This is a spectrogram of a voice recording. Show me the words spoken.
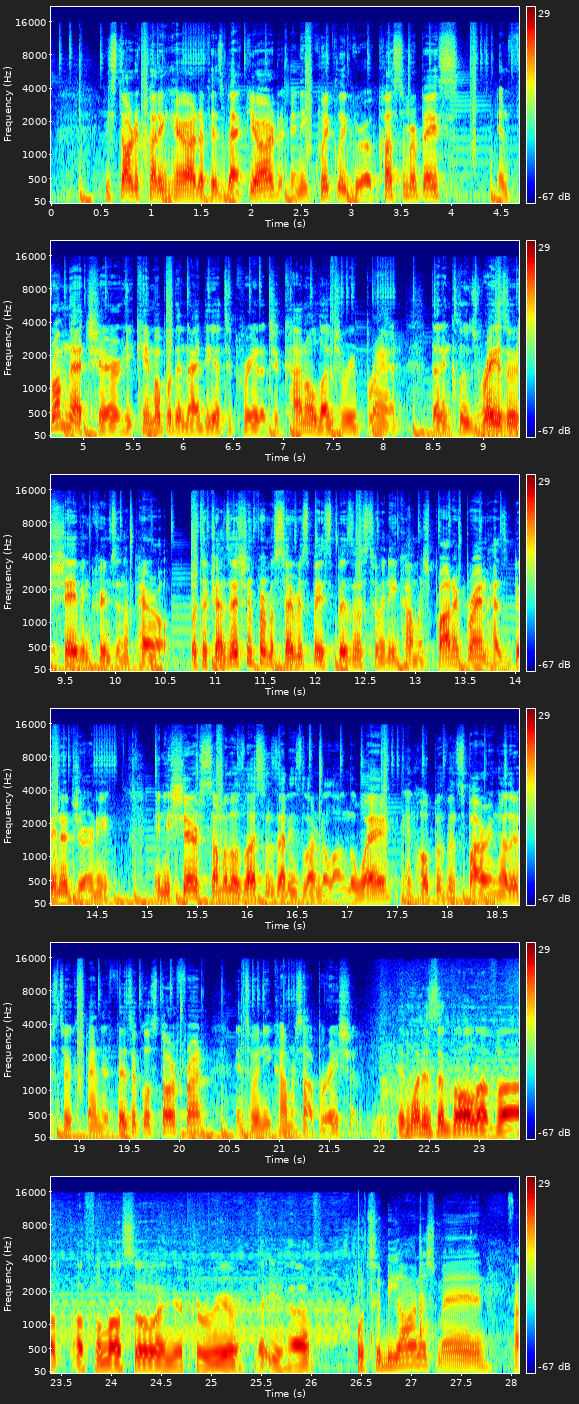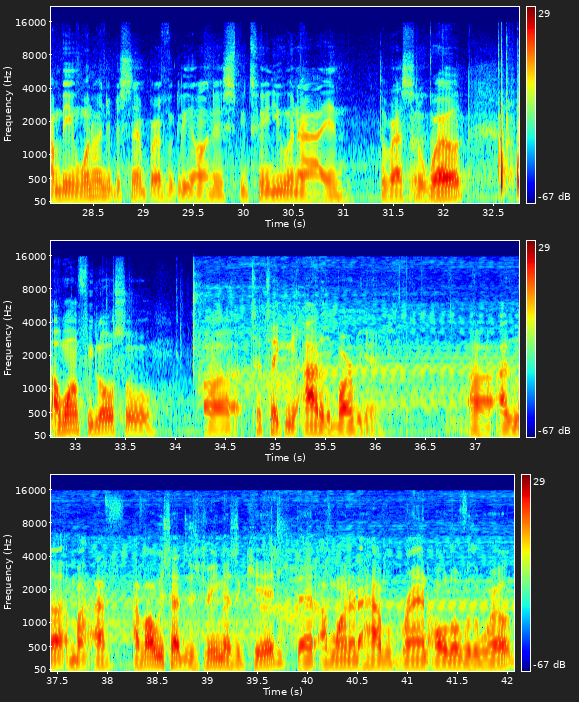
He started cutting hair out of his backyard and he quickly grew a customer base. And from that chair, he came up with an idea to create a Chicano luxury brand that includes razors, shaving creams, and apparel. But to transition from a service-based business to an e-commerce product brand has been a journey, and he shares some of those lessons that he's learned along the way in hope of inspiring others to expand their physical storefront into an e-commerce operation. And what is the goal of, uh, of Filoso and your career that you have? Well, to be honest, man, if I'm being 100% perfectly honest, between you and I and the rest of the world, I want Filoso uh, to take me out of the barber game. Uh, I love my, I've, I've always had this dream as a kid that I wanted to have a brand all over the world.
